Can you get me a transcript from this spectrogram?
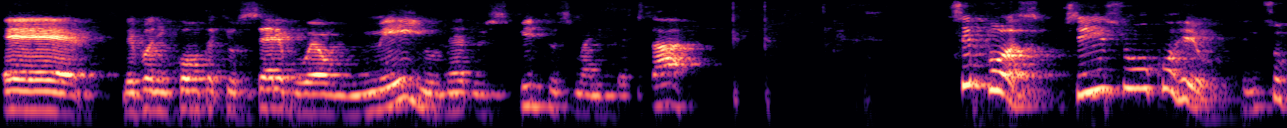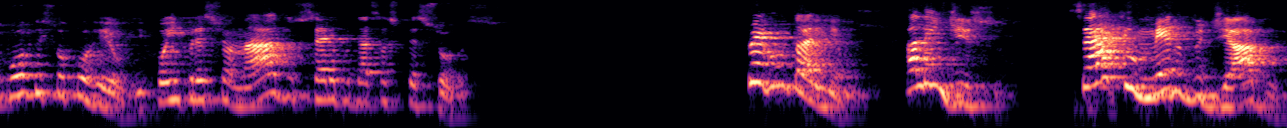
é, levando em conta que o cérebro é o meio né, do espírito se manifestar, se fosse, se isso ocorreu, se supor que isso ocorreu e foi impressionado o cérebro dessas pessoas, perguntaríamos, além disso, será que o medo do diabo,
